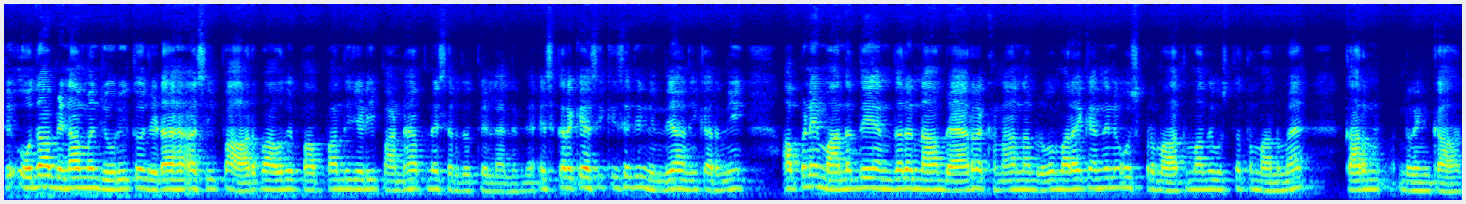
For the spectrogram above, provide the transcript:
ਤੇ ਉਹਦਾ ਬਿਨਾ ਮਨਜ਼ੂਰੀ ਤੋਂ ਜਿਹੜਾ ਹੈ ਅਸੀਂ ਭਾਰ ਪਾ, ਉਹਦੇ ਪਾਪਾਂ ਦੀ ਜਿਹੜੀ ਪੰਡ ਹੈ, ਆਪਣੇ ਸਿਰ ਦੇ ਉੱਤੇ ਲੈ ਲੈਂਦੇ ਹਾਂ। ਇਸ ਕਰਕੇ ਅਸੀਂ ਕਿਸੇ ਦੀ ਨਿੰਦਿਆ ਨਹੀਂ ਕਰਨੀ। ਆਪਣੇ ਮਨ ਦੇ ਅੰਦਰ ਨਾ ਬੈਰ ਰੱਖਣਾ, ਨਾ ਬਰੋ ਮਹਾਰਾਜ ਕਹਿੰਦੇ ਨੇ, ਉਸ ਪ੍ਰਮਾਤਮਾ ਦੇ ਉਸਤਤ ਮਨ ਮੈਂ ਕਰਨ ਨਿਰੰਕਾਰ।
